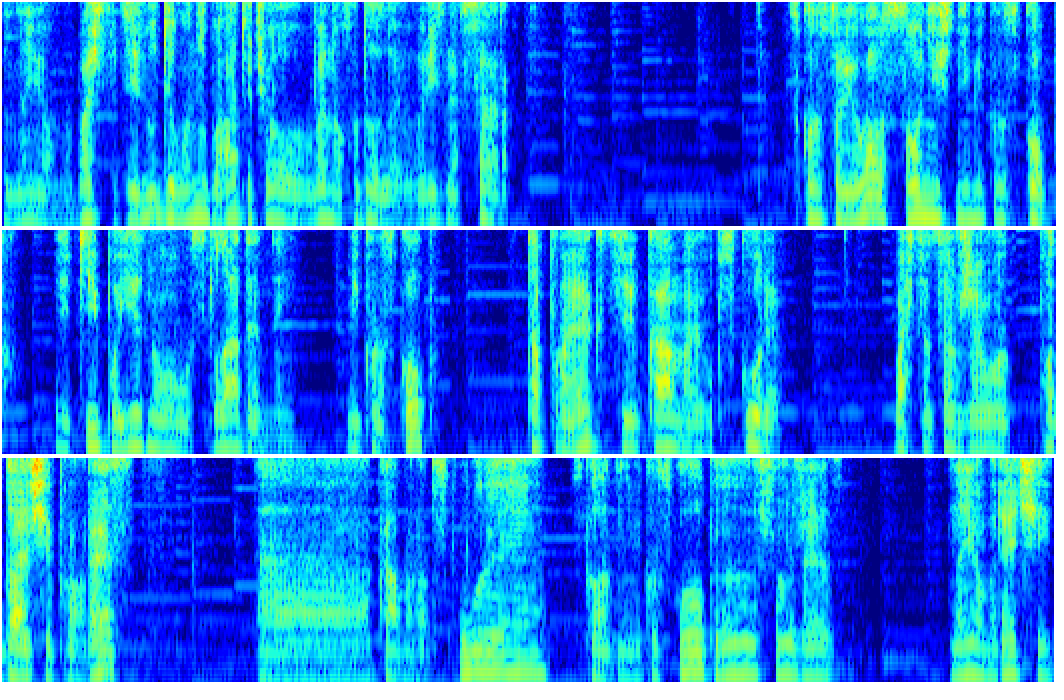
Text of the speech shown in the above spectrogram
знайоме. Бачите, ці люди вони багато чого винаходили в різних сферах. Сконструював сонячний мікроскоп, який поєднував складений мікроскоп та проекцію камери обскури. Бачите, це вже от подальший прогрес. Е, камера обскури, складений мікроскоп, е, що вже знайомі речі,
